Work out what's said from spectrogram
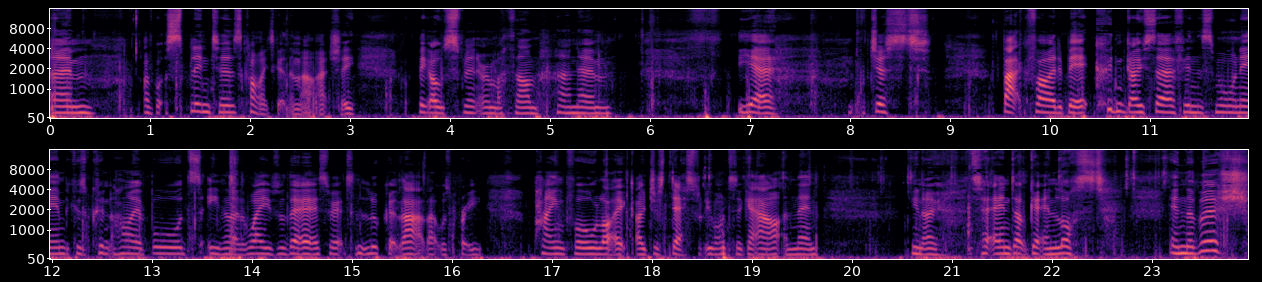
um, I've got splinters. Can't wait to get them out. Actually, big old splinter in my thumb, and um, yeah, just backfired a bit. Couldn't go surfing this morning because couldn't hire boards, even though the waves were there. So we had to look at that. That was pretty painful. Like I just desperately wanted to get out, and then, you know, to end up getting lost in the bush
